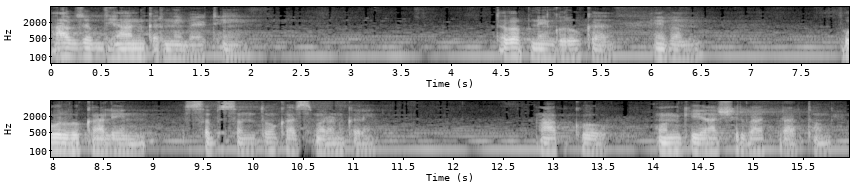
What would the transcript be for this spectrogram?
आप जब ध्यान करने बैठे, तब अपने गुरु का एवं पूर्वकालीन सब संतों का स्मरण करें। आपको उनके आशीर्वाद प्राप्त होंगे।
